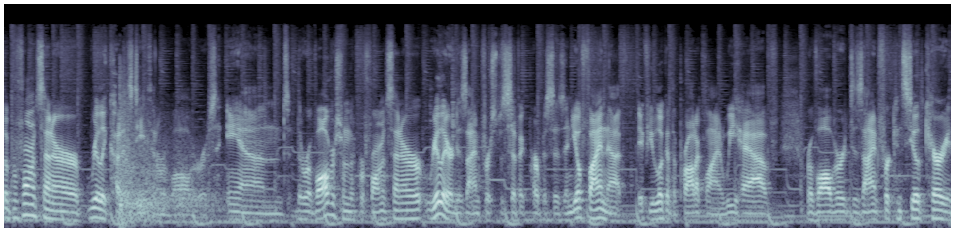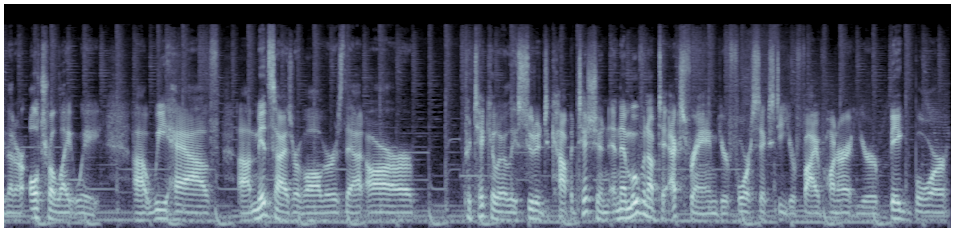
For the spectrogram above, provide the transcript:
The Performance Center really cut its teeth in revolvers, and the revolvers from the Performance Center really are designed for specific purposes. And you'll find that if you look at the product line, we have revolvers designed for concealed carry that are ultra lightweight. Uh, we have uh, mid-size revolvers that are particularly suited to competition. And then moving up to X-Frame, your 460, your 500, your big bore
